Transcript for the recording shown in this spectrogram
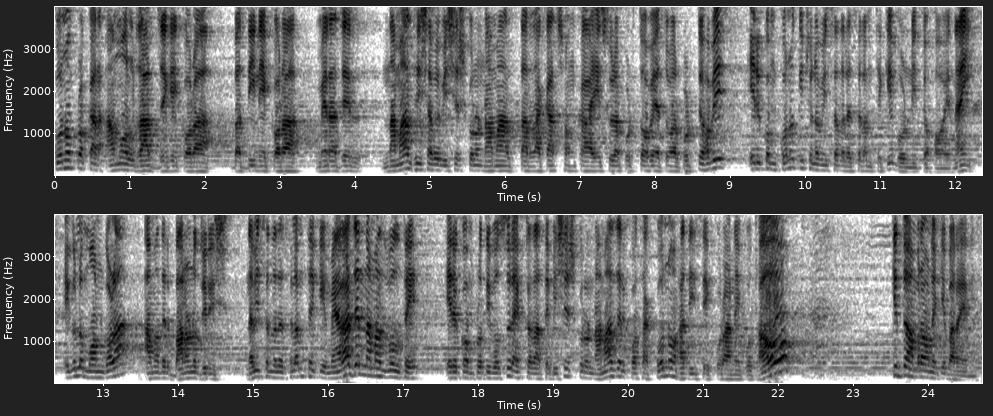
কোন প্রকার আমল রাত জেগে করা বা দিনে করা, মেরাজের নামাজ হিসাবে বিশেষ কোন নামাজ, তার রাকাত সংখ্যা, এই সুরা পড়তে হবে, এতবার পড়তে হবে, এরকম কোনো কিছু নবী সাল্লাহ সাল্লাম থেকে বর্ণিত হয় নাই। এগুলো মন গড়া, আমাদের বানানো জিনিস। নবী সাল্লাহ সাল্লাম থেকে মেরাজের নামাজ বলতে এরকম প্রতি বছর একটা রাতে বিশেষ কোনো নামাজের কথা কোনো হাদিসে, কোরআনে কোথাও কিন্তু আমরা অনেকে বানাই নিস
